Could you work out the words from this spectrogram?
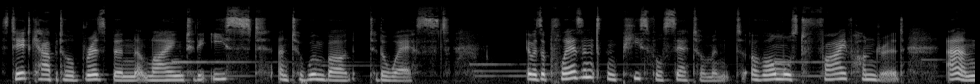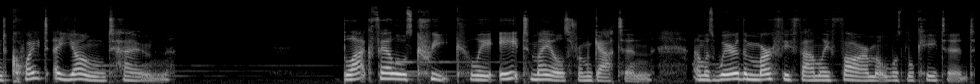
state capital Brisbane lying to the east and Toowoomba to the west. It was a pleasant and peaceful settlement of almost 500 and quite a young town. Blackfellows Creek lay eight miles from Gatton and was where the Murphy family farm was located.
